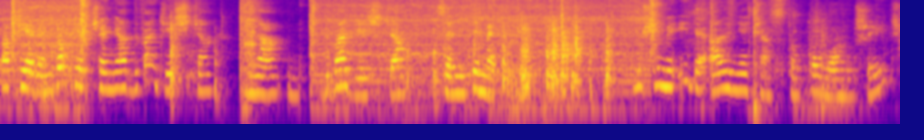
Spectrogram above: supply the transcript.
papierem do pieczenia 20 na 20 centymetrów. Musimy idealnie ciasto połączyć.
